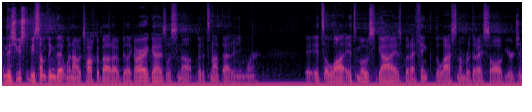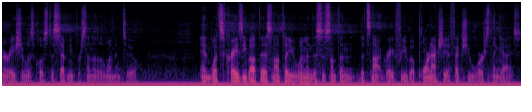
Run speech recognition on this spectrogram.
And this used to be something that when I would talk about, I would be like, all right, guys, listen up, but it's not that anymore. It's a lot, it's most guys, but I think the last number that I saw of your generation was close to 70% of the women, too. And what's crazy about this, and I'll tell you, women, this is something that's not great for you, but porn actually affects you worse than guys.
